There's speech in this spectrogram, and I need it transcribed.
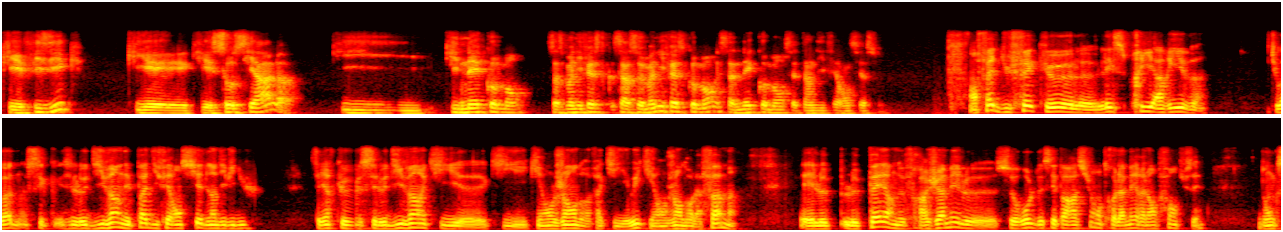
qui est physique, qui est, qui est sociale, qui, qui naît comment? Ça se, manifeste, ça se manifeste comment et ça naît comment cette indifférenciation? En fait, du fait que l'esprit arrive, tu vois, le divin n'est pas différencié de l'individu. C'est-à-dire que c'est le divin qui, euh, qui, engendre, enfin qui, oui, qui engendre la femme, et le, père ne fera jamais ce rôle de séparation entre la mère et l'enfant, tu sais. Donc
